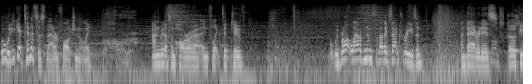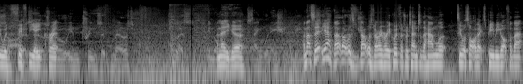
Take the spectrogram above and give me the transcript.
Oh, we did get tinnitus there, unfortunately. And we got some horror inflicted too. But we brought Laudanum for that exact reason. And there it is. Urku with 58 crit. And there you go. And that's it. Yeah, that, that was that was very, very quick. Let's return to the Hamlet. See what sort of XP we got for that.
